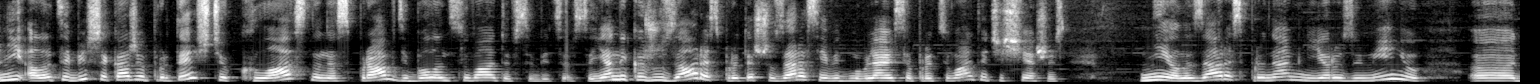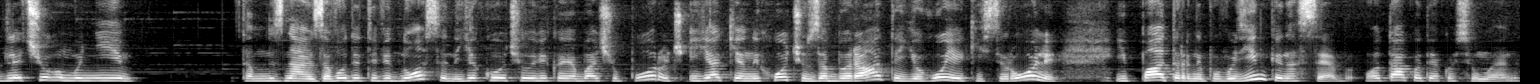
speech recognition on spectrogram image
Ні, але це більше каже про те, що класно насправді балансувати в собі це все. Я не кажу зараз про те, що зараз я відмовляюся працювати чи ще щось. Ні, але зараз, принаймні, я розумію, е, для чого мені там не знаю, заводити відносини, якого чоловіка я бачу поруч, і як я не хочу забирати його якісь ролі і патерни поведінки на себе. Отак, от якось у мене.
